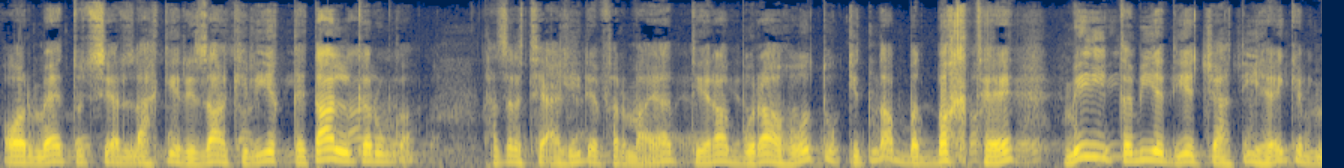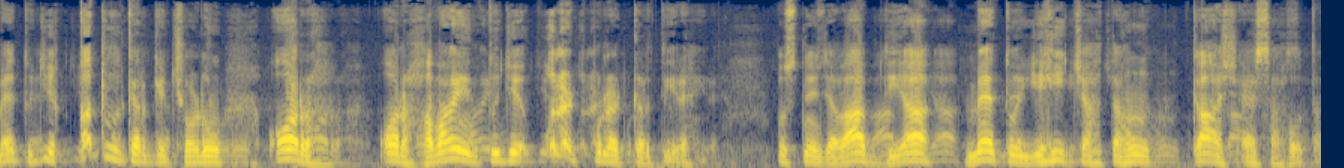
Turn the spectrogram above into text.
اور میں تجھ سے اللہ کی رضا کے لیے قتال کروں گا۔ حضرت علی نے فرمایا، تیرا برا ہو تو کتنا بدبخت ہے۔ میری طبیعت یہ چاہتی ہے کہ میں تجھے قتل کر کے چھوڑوں اور اور ہوائیں تجھے الٹ پلٹ کرتی رہیں۔ اس نے جواب دیا، میں تو یہی چاہتا ہوں، کاش ایسا ہوتا۔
